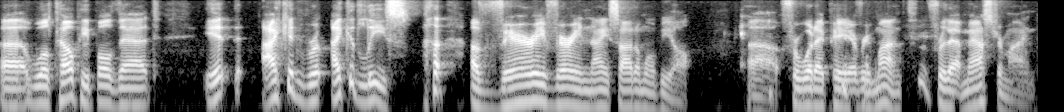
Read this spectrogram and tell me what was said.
uh, will tell people that it I could I could lease a very very nice automobile uh, for what I pay every month for that mastermind.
